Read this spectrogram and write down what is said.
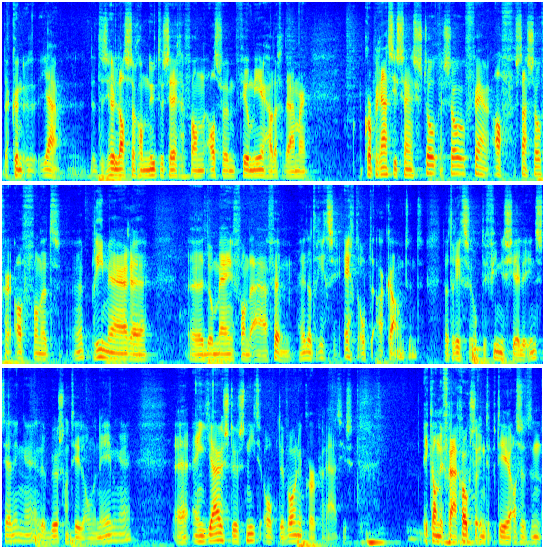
daar ja, het is heel lastig om nu te zeggen van als we veel meer hadden gedaan. Maar corporaties zijn af, staan zo ver af van het primaire uh, domein van de AFM. Dat richt zich echt op de accountant. Dat richt zich op de financiële instellingen, de beursgenoteerde ondernemingen. Uh, en juist dus niet op de woningcorporaties. Ik kan die vraag ook zo interpreteren als het een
